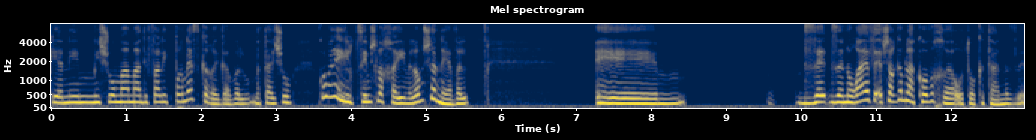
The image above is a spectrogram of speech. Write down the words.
כי אני משום מה מעדיפה להתפרנס כרגע, אבל מתישהו, כל מיני אילוצים של החיים, לא משנה, אבל... אמ, זה, זה נורא יפה, אפשר גם לעקוב אחרי האוטו הקטן הזה.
